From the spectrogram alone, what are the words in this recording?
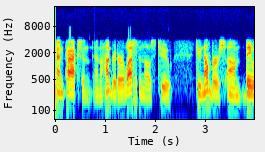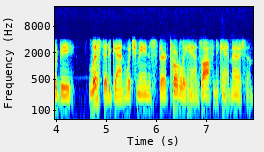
10 packs and, and 100 or less than those two two numbers, um, they would be listed again, which means they're totally hands off and you can't manage them.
